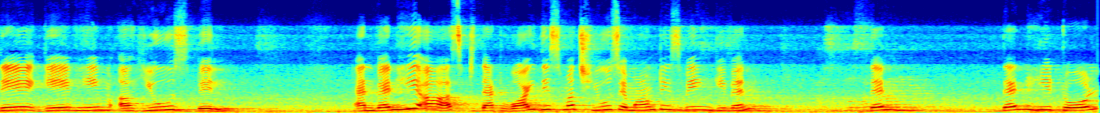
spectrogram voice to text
they gave him a huge bill. And when he asked that why this much huge amount is being given then then he told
